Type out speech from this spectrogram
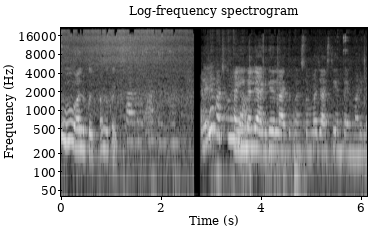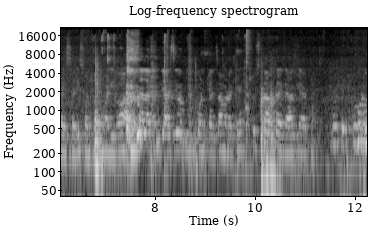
ಹೂ, ಅಲ್ಲಿ ಕೊಯ್ತು ಅಲ್ಲಿ ಕೊಯ್ತು. ಅಲ್ಲೇ ಫೈನಲಿ ಅಡುಗೆ ಎಲ್ಲ ಆಯಿತು ಫ್ರೆಂಡ್ಸ್ ತುಂಬ ಜಾಸ್ತಿ ಅಂತ ಏನು ಮಾಡಿಲ್ಲ ಈ ಸರಿ. ಸ್ವಲ್ಪ ಮಾಡಿದ್ದು ಅಲ್ಲ ನಂಗೆ ಜಾಸ್ತಿ ಹೋಗಿ ನಿಂತ್ಕೊಂಡು ಕೆಲಸ ಮಾಡೋಕ್ಕೆ ಸುಸ್ತಾಗ್ತಾ ಇದೆ. ಆಗಲೇ ಕೂಡು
